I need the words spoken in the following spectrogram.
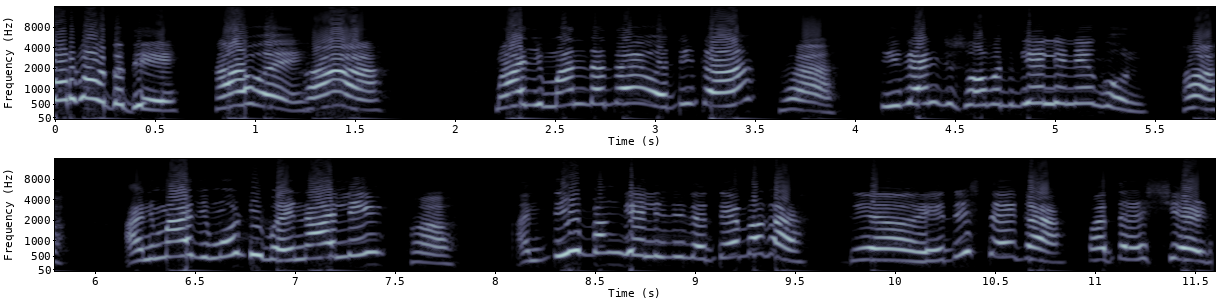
पोरग होतं ते हा वय हा माझी मंदाताई होती का हा ती त्यांच्यासोबत गेली निघून हा आणि माझी मोठी बहीण आली हा आणि ती पण गेली तिथं ते बघा ते हे दिसतंय का पत्रा शेड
